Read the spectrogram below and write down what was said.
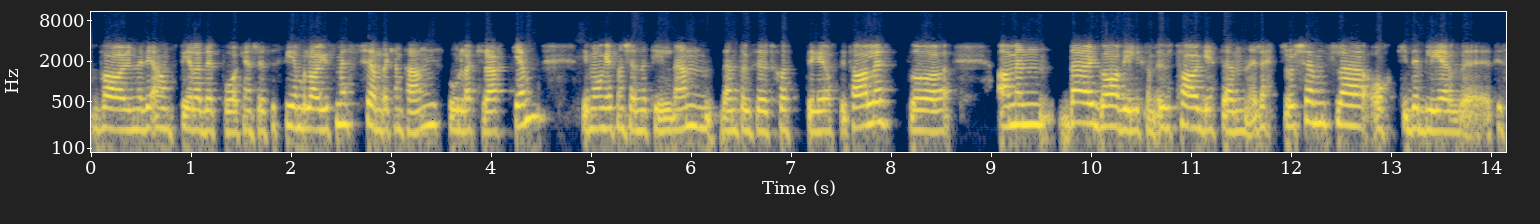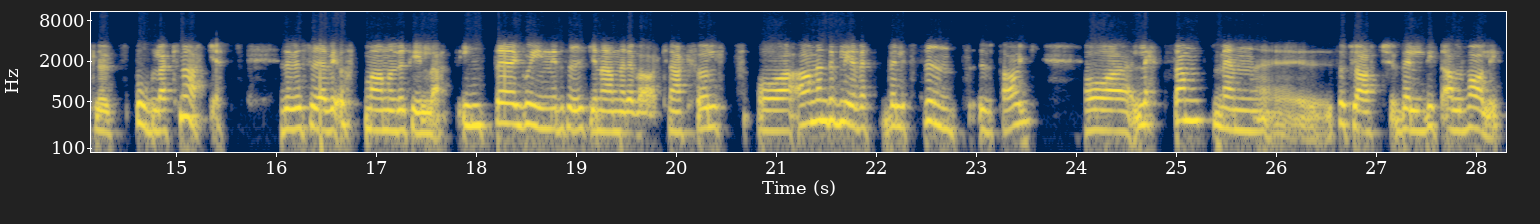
var när vi anspelade på kanske Systembolagets mest kända kampanj, Spola kröken. Det är många som känner till den. Den togs ut 70-80-talet och ja, men där gav vi liksom uttaget en retrokänsla och det blev eh, till slut spola-knöket. Det vill säga vi uppmanade till att inte gå in i butikerna när det var knökfullt. Och, ja, men det blev ett väldigt fint uttag och lättsamt men eh, såklart väldigt allvarligt.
